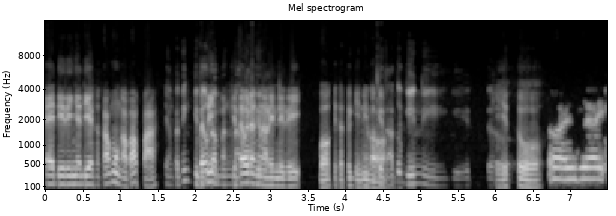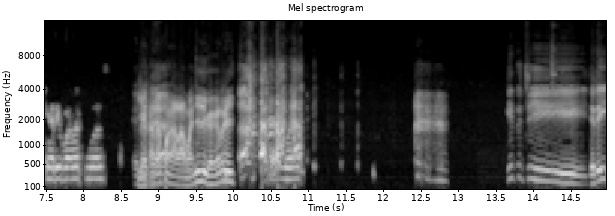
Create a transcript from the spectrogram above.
eh dirinya dia ke kamu nggak apa-apa. Yang penting kita kita udah kita udah kenalin diri bahwa kita tuh gini loh. Kita tuh gini gitu. Gitu. Anjay, ngeri banget bos. Ya karena pengalamannya juga ngeri gitu Ci jadi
